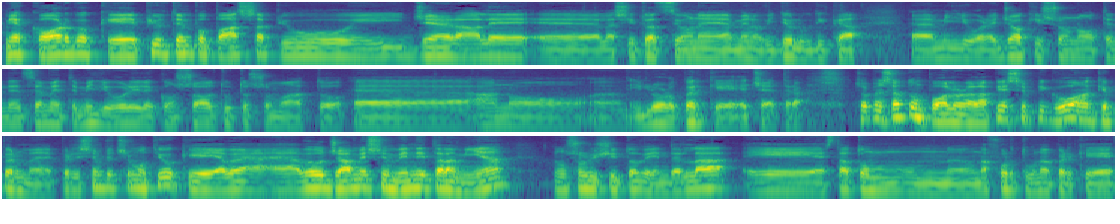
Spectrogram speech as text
mi accorgo che più il tempo passa più in generale eh, la situazione, almeno videoludica, eh, migliora. I giochi sono tendenzialmente migliori, le console tutto sommato eh, hanno eh, il loro perché, eccetera. Ci ho pensato un po', allora la PSP Go anche per me, per il semplice motivo che ave- avevo già messo in vendita la mia non sono riuscito a venderla e è stata un- un- una fortuna perché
